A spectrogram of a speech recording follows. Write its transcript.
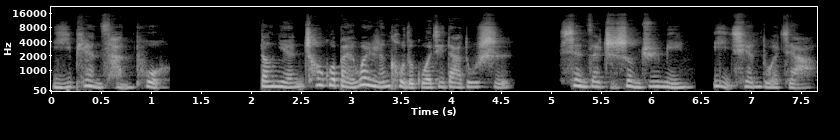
一片残破，当年超过百万人口的国际大都市，现在只剩居民。一千多家，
